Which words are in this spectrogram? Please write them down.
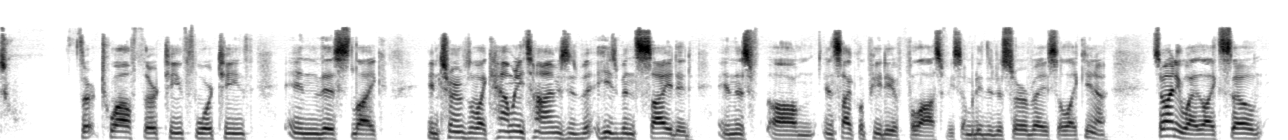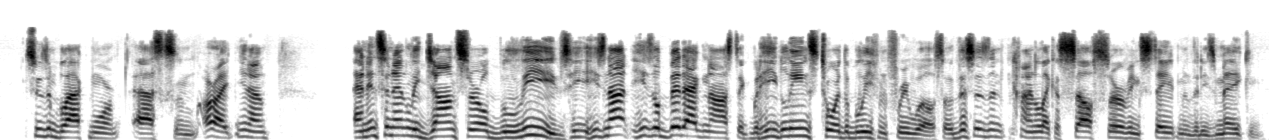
12th, 13th, 14th in this like in terms of like how many times he's been cited in this um, encyclopedia of philosophy. Somebody did a survey, so like you know, so anyway, like so Susan Blackmore asks him, all right, you know, and incidentally, John Searle believes he, he's not he's a bit agnostic, but he leans toward the belief in free will. So this isn't kind of like a self-serving statement that he's making.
